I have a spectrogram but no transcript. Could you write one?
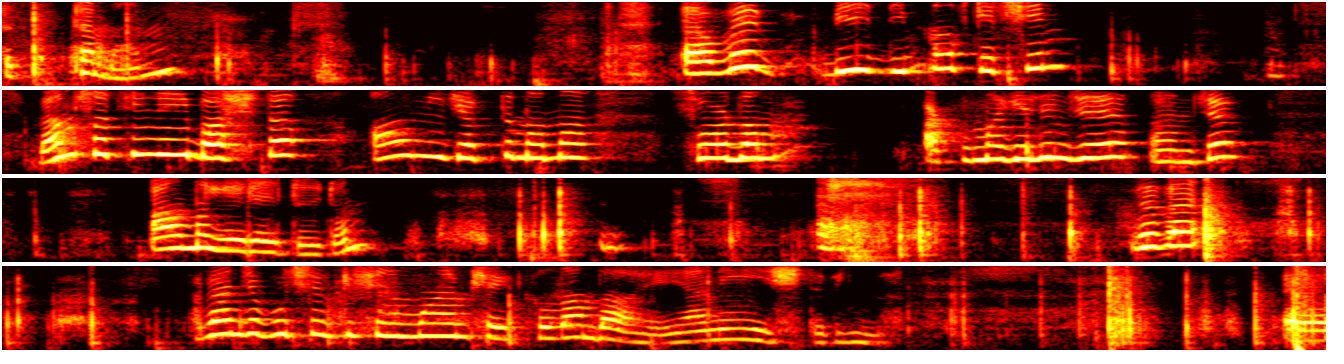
E, tamam. E, ve bir dipnot geçeyim. Ben bu Satine'yi başta almayacaktım ama sonradan aklıma gelince ancak alma gereği duydum. Ve ben bence bu çizgi film Rhyme Shackle'dan daha iyi. Yani iyi işte bilmiyorum. Ee,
